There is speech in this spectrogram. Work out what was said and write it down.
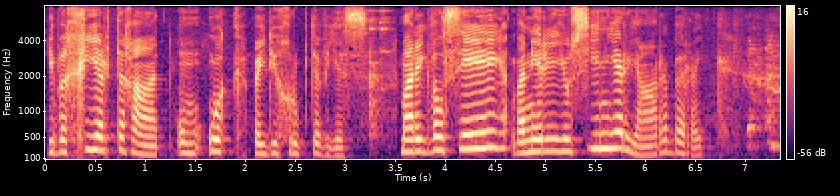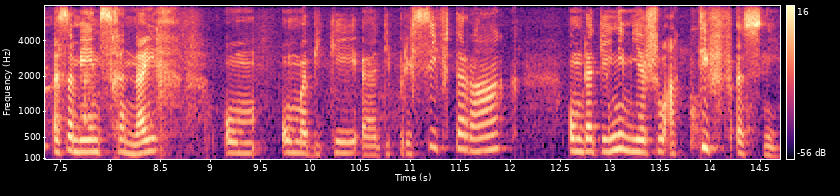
die begeerte gehad om ook by die groep te wees. Maar ek wil sê wanneer jy jou senior jare bereik, is 'n mens geneig om om 'n bietjie uh, depressief te raak omdat jy nie meer so aktief is nie.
